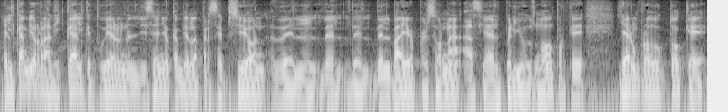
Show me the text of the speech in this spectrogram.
el cambio radical que tuvieron en el diseño cambió la percepción del, del, del, del buyer persona hacia el Prius, ¿no? Porque ya era un producto que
